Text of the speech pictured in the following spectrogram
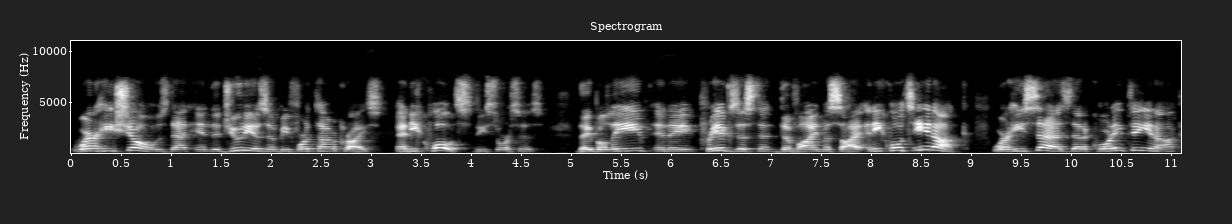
where he shows that in the Judaism before the time of Christ, and he quotes these sources, they believed in a pre existent divine Messiah, and he quotes Enoch, where he says that according to Enoch,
